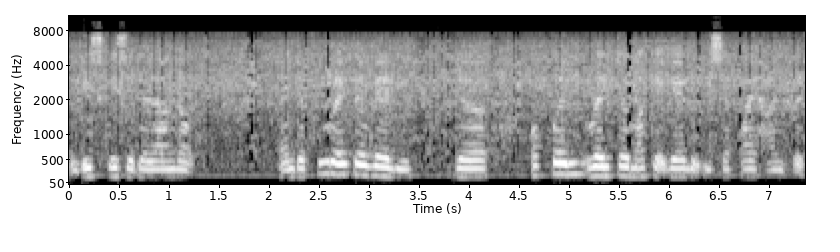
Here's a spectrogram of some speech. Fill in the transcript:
in this case the landlord. And the full rental value, the open rental market value is a 500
